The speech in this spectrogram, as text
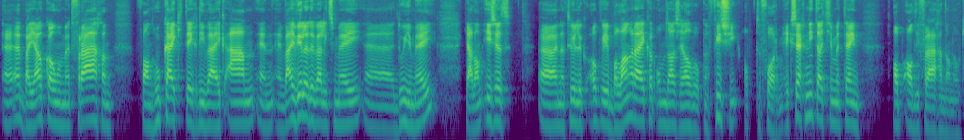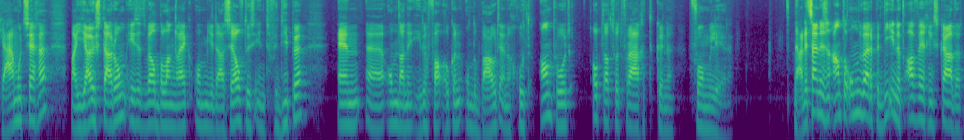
uh, bij jou komen met vragen van hoe kijk je tegen die wijk aan en, en wij willen er wel iets mee, doe je mee? Ja, dan is het natuurlijk ook weer belangrijker om daar zelf ook een visie op te vormen. Ik zeg niet dat je meteen op al die vragen dan ook ja moet zeggen. Maar juist daarom is het wel belangrijk om je daar zelf dus in te verdiepen. En uh, om dan in ieder geval ook een onderbouwd en een goed antwoord op dat soort vragen te kunnen formuleren. Nou, dit zijn dus een aantal onderwerpen die in het afwegingskader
